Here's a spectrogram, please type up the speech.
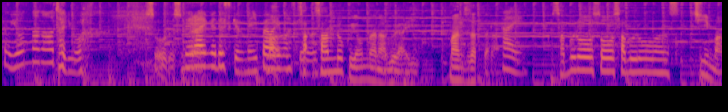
と、でも47あたりはそうですね。狙い目ですけどねいっぱいありますけど、まあさ3647ぐらい、マンズだったら。はいサブローソー、サブローワンスチーマン。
